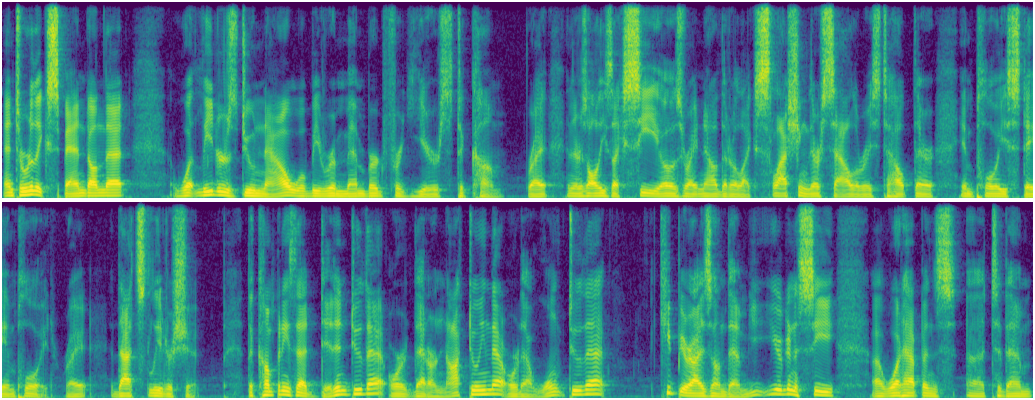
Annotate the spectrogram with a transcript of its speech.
And to really expand on that, what leaders do now will be remembered for years to come, right? And there's all these like CEOs right now that are like slashing their salaries to help their employees stay employed, right? That's leadership. The companies that didn't do that or that are not doing that or that won't do that, keep your eyes on them. You're going to see uh, what happens uh, to them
